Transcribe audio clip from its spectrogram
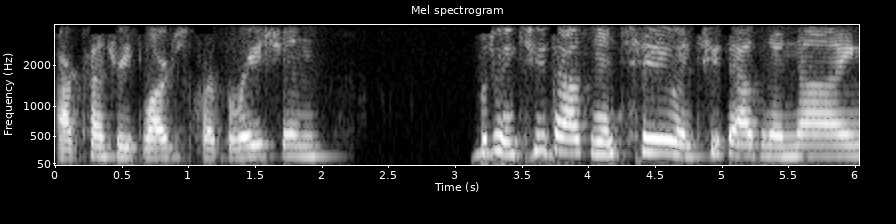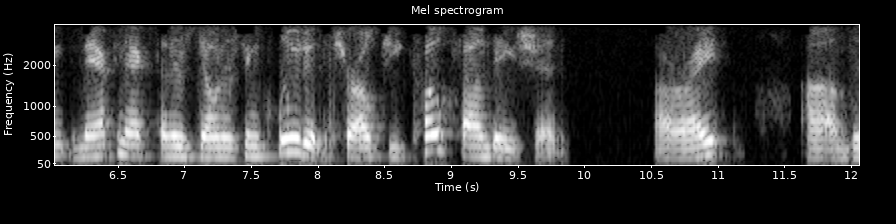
our country's largest corporations. Between 2002 and 2009, Mackinac Center's donors included the Charles G. Koch Foundation, all right, um, the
